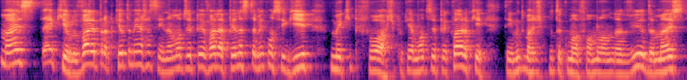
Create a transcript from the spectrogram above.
mas é aquilo, vale para. Porque eu também acho assim, na MotoGP vale a pena se também conseguir uma equipe forte, porque a MotoGP, claro que tem muito mais disputa que uma Fórmula 1 da vida, mas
